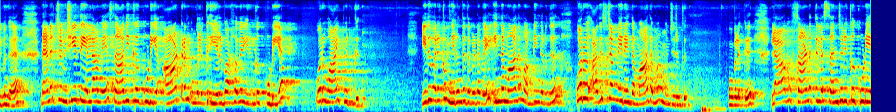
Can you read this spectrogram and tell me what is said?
இவங்க நினச்ச விஷயத்தை எல்லாமே சாதிக்கக்கூடிய ஆற்றல் உங்களுக்கு இயல்பாகவே இருக்கக்கூடிய ஒரு வாய்ப்பு இருக்குது இதுவரைக்கும் இருந்ததை விடவே இந்த மாதம் அப்படிங்கிறது ஒரு அதிர்ஷ்டம் நிறைந்த மாதமாக அமைஞ்சிருக்கு. உங்களுக்கு லாபஸ்தானத்தில் சஞ்சரிக்கக்கூடிய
